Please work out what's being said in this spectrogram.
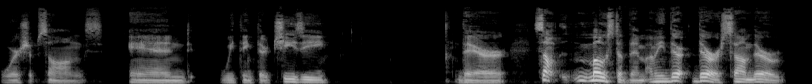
worship songs, and we think they're cheesy. They're some most of them. I mean, there there are some. There are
